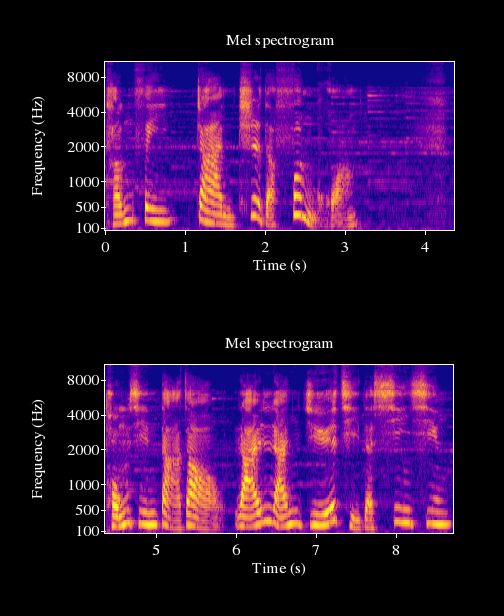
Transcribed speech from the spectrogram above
腾飞展翅的凤凰，同心打造冉冉崛起的新星，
